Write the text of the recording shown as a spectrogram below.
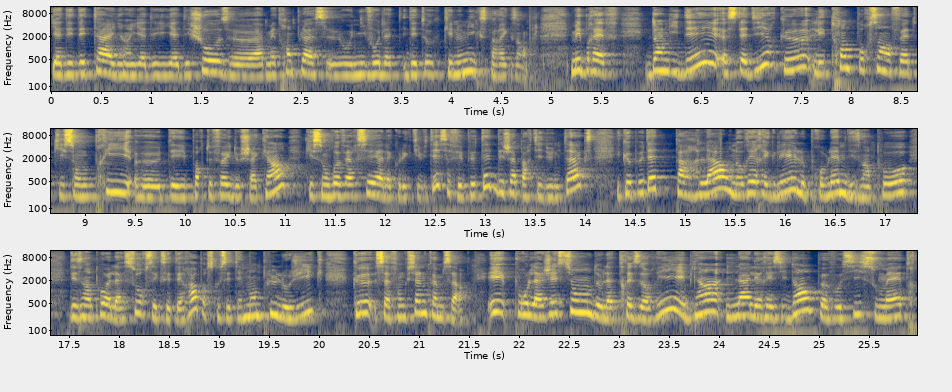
y a des détails, hein, il, y a des, choses euh, à mettre en place euh, au niveau des tokenomics, par exemple. Mais bref, dans l'idée, euh, c'est-à-dire que les 30% en fait qui sont pris des portefeuilles de chacun, qui sont reversés à la collectivité, ça fait peut-être déjà partie d'une taxe et que peut-être par là, on aurait réglé le problème des impôts, des impôts à la source, etc. Parce que c'est tellement plus logique que ça fonctionne comme ça. Et pour la gestion de la trésorerie, eh bien là, les résidents peuvent aussi soumettre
